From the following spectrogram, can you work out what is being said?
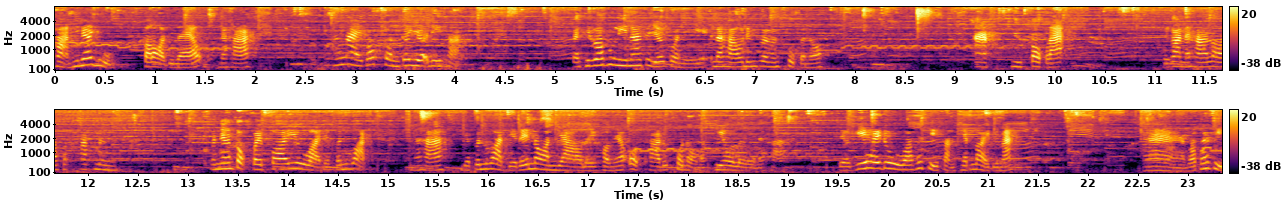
ผ่านที่นี่อยู่ตลอดอยู่แล้วนะคะ ข้างในก็คนก็เยอะดีค่ะ แต่คิดว่าพรุ่งนี้น่าจะเยอะกว่านี้นะคะวันนี้เป็นวันศุกร์อะเนาะอะอยู่ตกละ เดี๋ยวก่อนนะคะ รอสักพักหนึ่งมันยังตกไปปล่อยอยู่อะเดี๋ยวเป็นหวัดนะคะ เดี๋ยวเป็นหวัดเดี๋ยวได้นอนยาวเลยคราวนี้อดพาทุกคนออกมาเที่ยวเลยนะคะ เดี๋ยวกี้ให้ดูว่าพระศรีสันเพชรหน่อยดีไหมอ่าว่าพระศรี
